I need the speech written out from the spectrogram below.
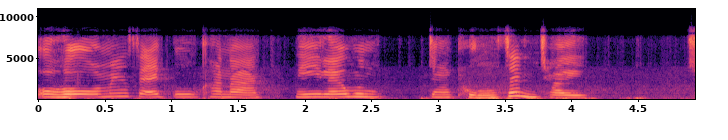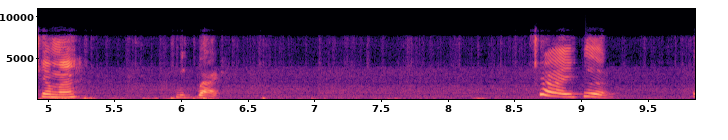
โอ้โหแม่งแซงกูขนาดนี้แล้วมึงจังถึงเส้นชัย ใช่ไหมบิ๊กไบค์ใช่เพื่อน เอ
